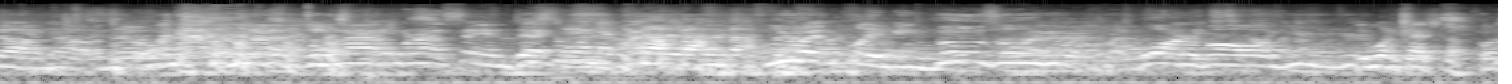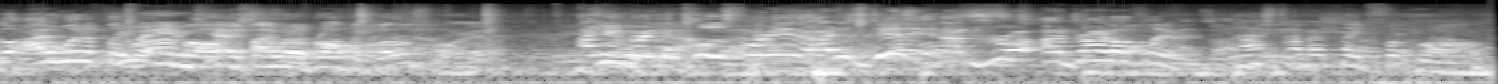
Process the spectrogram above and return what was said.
No, no, no. We're not, we're not, we're not, saying deck the. You wouldn't play Bean Boozle, you wouldn't play Water Ball, you, you You wouldn't catch the foot. I would have played You Rumble catch if I would have brought the clothes for it. I didn't bring the clothes for it either. I just did it and I drew I dried off later. Last time I played football,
